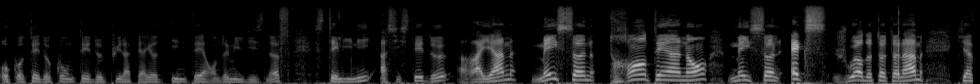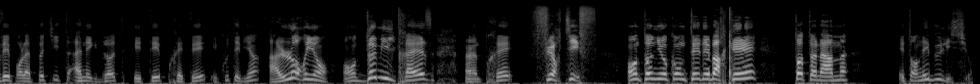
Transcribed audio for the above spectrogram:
aux côtés de Conte depuis la période Inter en 2019. Stellini assisté de Ryan Mason, 31 ans, Mason ex-joueur de Tottenham, qui avait pour la petite anecdote été prêté, écoutez bien, à Lorient en 2013, un prêt furtif. Antonio Conte débarqué, Tottenham est en ébullition.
